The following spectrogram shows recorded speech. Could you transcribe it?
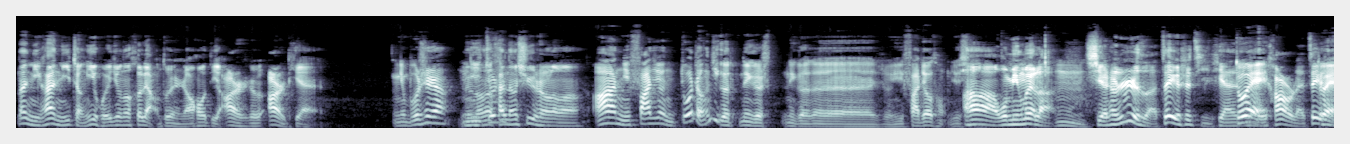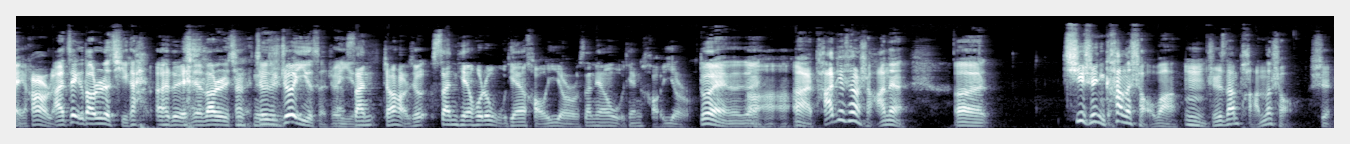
那你看你整一回就能喝两顿，然后得二十二天，你不是啊，你就是还能续上了吗？啊，你发酵，你多整几个那个那个呃，属于发酵桶就行。啊，我明白了，嗯，写上日子，这个是几天对哪号的，这个哪号的，哎，这个到日子起开，啊对，这个到日子起开，就是这意思，这意思。三正好就三天或者五天好一油，三天五天好一油，对对对，啊啊啊哎，它就像啥呢？呃，其实你看的少吧，嗯只是咱盘子少，是，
